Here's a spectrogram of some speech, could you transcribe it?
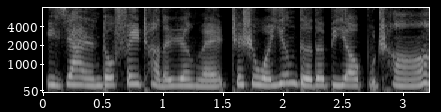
一家人都非常的认为这是我应得的必要补偿。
